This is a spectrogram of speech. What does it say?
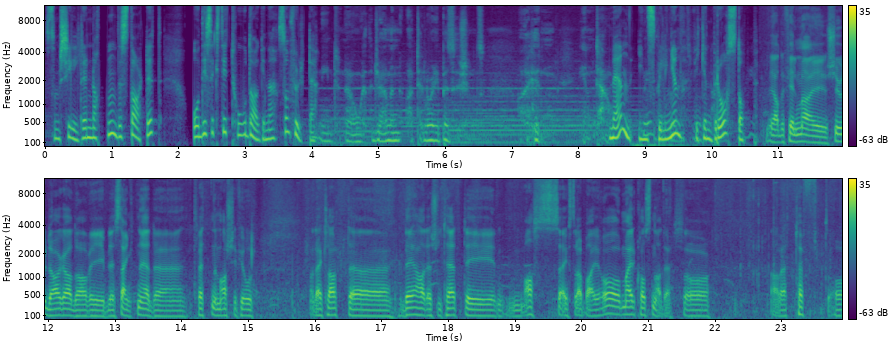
som skildrer natten det startet, og de 62 dagene som fulgte. Men innspillingen fikk en brå stopp. Vi hadde filma i sju dager da vi ble stengt ned 13.3 eh, i fjor. Og det er klart eh, det har resultert i masse ekstraarbeid og mer kostnader. Så det har vært tøft å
